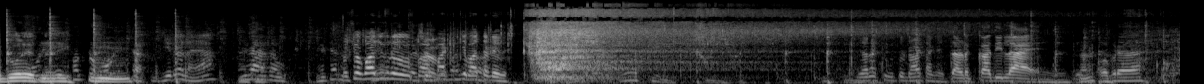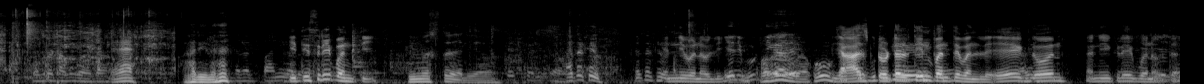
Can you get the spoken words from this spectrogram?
डोळे आहेत ना रे. हम्म. तडका दिलाय. हरी ना? ही तिसरी पंथी ही मस्त झाली यांनी बनवली. आज टोटल तीन पंते बनले. एक दोन आणि इकडे एक बनवतात.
